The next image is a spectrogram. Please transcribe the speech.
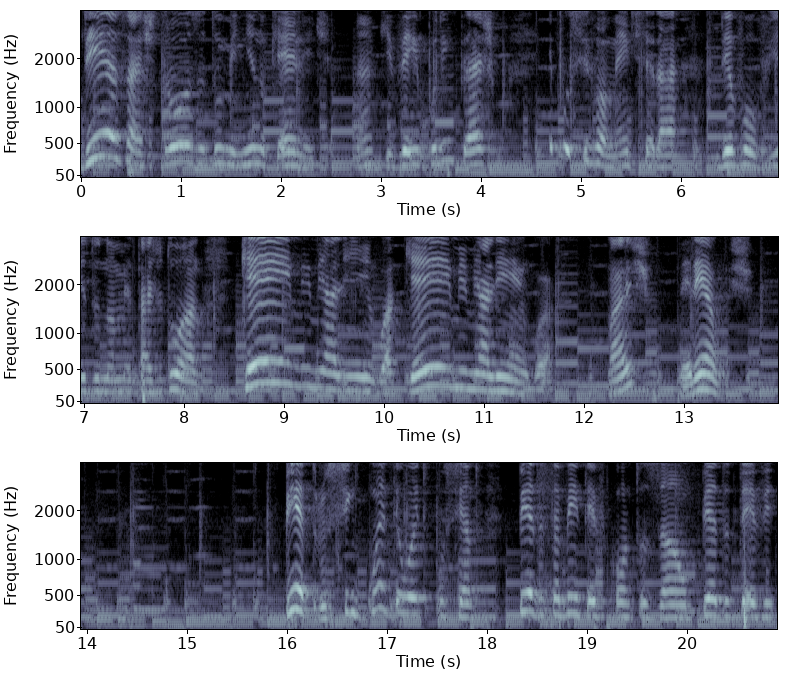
desastroso do menino Kennedy né, que veio por empréstimo e possivelmente será devolvido na metade do ano. Queime minha língua, queime minha língua. Mas veremos. Pedro, 58%. Pedro também teve contusão, Pedro teve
